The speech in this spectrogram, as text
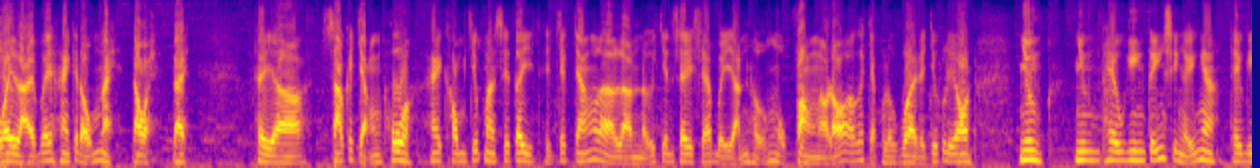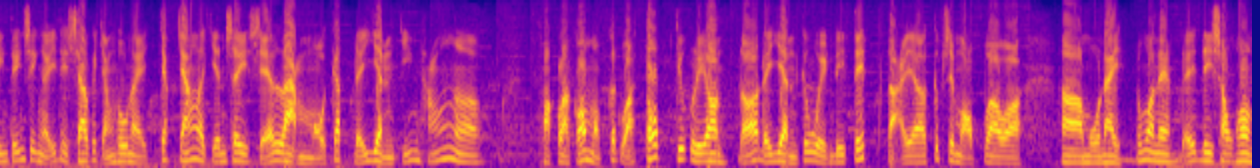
quay lại với hai cái đội bóng này. Đâu rồi đây. Thì uh, sau cái trận thua 2-0 trước Man City thì chắc chắn là là nữ Chelsea sẽ bị ảnh hưởng một phần nào đó ở cái trận lượt về này trước Lyon nhưng nhưng theo riêng tiến suy nghĩ nha theo riêng tiến suy nghĩ thì sau cái trận thua này chắc chắn là Chelsea sẽ làm mọi cách để giành chiến thắng uh, hoặc là có một kết quả tốt trước Lyon. Đó để giành cái quyền đi tiếp tại uh, cúp C1 vào uh, mùa này đúng không anh em? Để đi sâu hơn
